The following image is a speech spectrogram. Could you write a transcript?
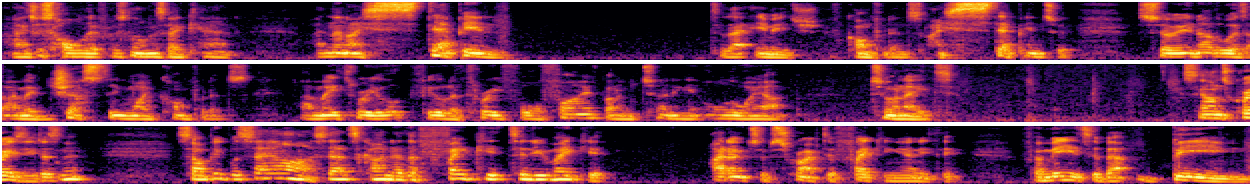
And I just hold it for as long as I can. And then I step in to that image of confidence. I step into it. So, in other words, I'm adjusting my confidence. I may feel a three, four, five, but I'm turning it all the way up to an eight. Sounds crazy, doesn't it? Some people say, oh, so that's kind of the fake it till you make it. I don't subscribe to faking anything. For me, it's about being.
